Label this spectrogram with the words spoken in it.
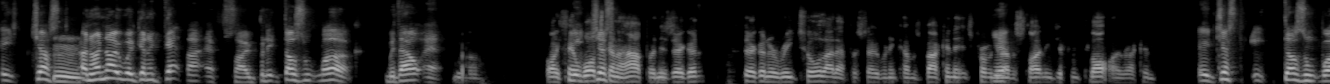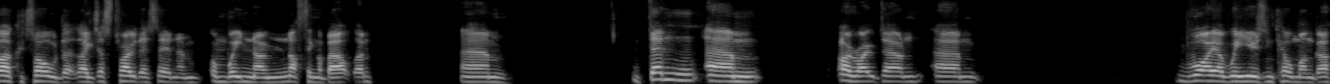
It's just, Hmm. and I know we're going to get that episode, but it doesn't work without it. Well, well, I think It what's just- going to happen is they're going they're going to retool that episode when it comes back, and it's probably Yeah. going to have a slightly different plot, I reckon. It just it doesn't work at all that they just throw this in and, and we know nothing about them. Um, then um, I wrote down um, why are we using Killmonger?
